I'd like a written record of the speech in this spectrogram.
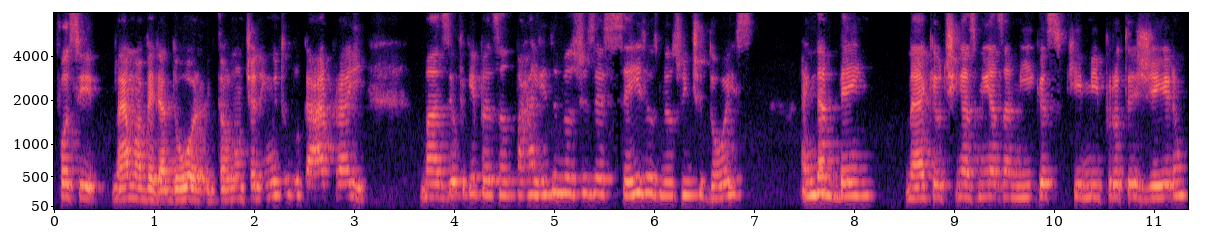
fosse, né, uma vereadora, então não tinha nem muito lugar para ir. Mas eu fiquei pensando, pá, ali dos meus 16 aos meus 22, ainda bem, né, que eu tinha as minhas amigas que me protegeram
